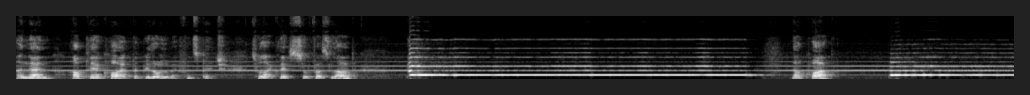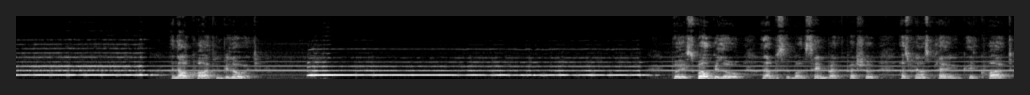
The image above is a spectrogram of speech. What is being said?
and then I'll play a quiet but below the reference pitch. So like this. So first loud, Now quiet. And now quiet and below it. But it's well below, and that was about the same breath pressure as when I was playing it quiet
